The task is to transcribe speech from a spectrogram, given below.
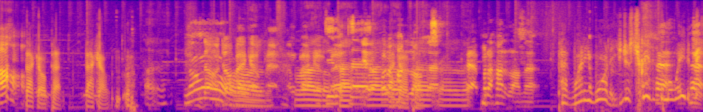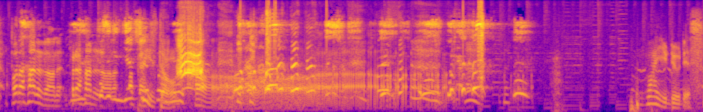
Oh. Back out, Pat. Back out. No, don't back out, Pat. Don't Right back Get out. Pat. Yeah, put a hundred on that. right Pat, put a hundred on that. Pat, why do you want it? You just traded them away to me. Pat, put a hundred on it. Put a hundred on it. get Please don't. me. Why you do this?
